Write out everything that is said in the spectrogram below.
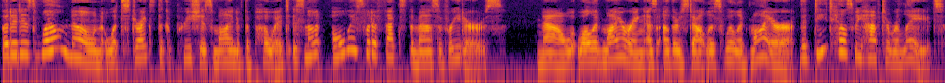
But it is well known what strikes the capricious mind of the poet is not always what affects the mass of readers. Now, while admiring as others doubtless will admire, the details we have to relate,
